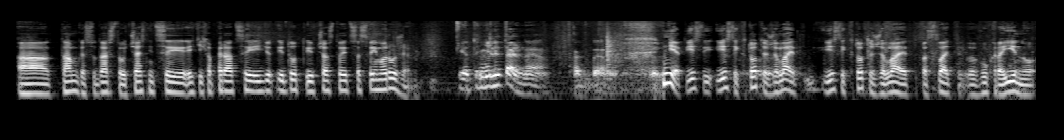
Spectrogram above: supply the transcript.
а там государства-участницы этих операций идут, идут и участвуют со своим оружием. И это не летальное как бы... Нет, если, если кто-то желает, если кто-то желает послать в Украину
